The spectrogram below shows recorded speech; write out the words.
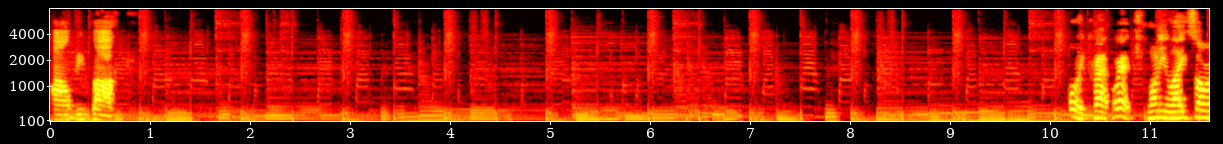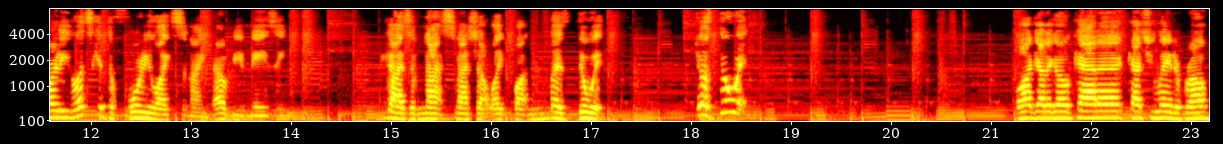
I'll be back. Holy crap, we're at 20 likes already. Let's get to 40 likes tonight. That would be amazing. If you guys have not smashed that like button, let's do it. Just do it. Well, I gotta go, Kata. Catch you later, bro. All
